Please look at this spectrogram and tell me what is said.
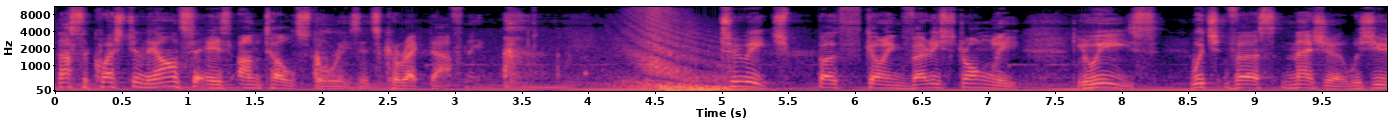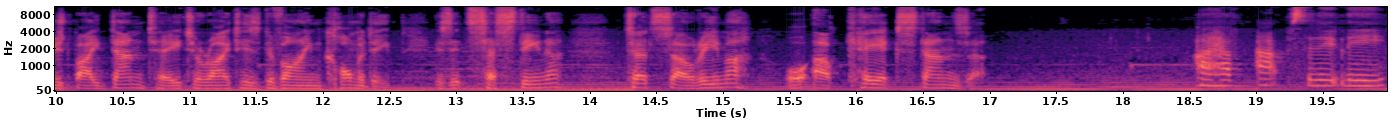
That's the question. The answer is Untold Stories. It's correct, Daphne. Two each, both going very strongly. Louise, which verse measure was used by Dante to write his Divine Comedy? Is it sestina, terza rima, or Alcaic stanza? I have absolutely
